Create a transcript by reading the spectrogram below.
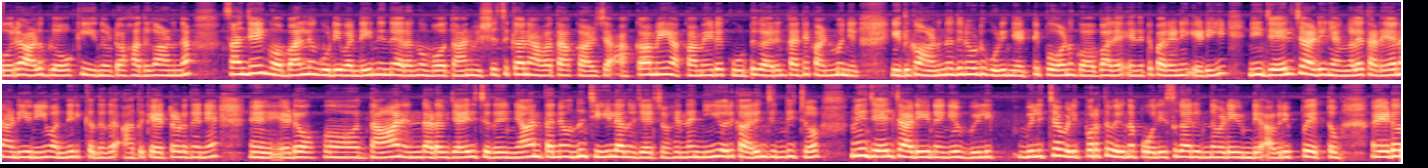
ഒരാൾ ബ്ലോക്ക് ചെയ്യുന്നു കേട്ടോ. അത് കാണുന്ന സഞ്ജയും ഗോപാലിനും കൂടി വണ്ടിയിൽ നിന്ന് ഇറങ്ങുമ്പോൾ താൻ വിശ്വസിക്കാനാവാത്ത ആ കാഴ്ച. അക്കാമയും അക്കാമയുടെ കൂട്ടുകാരും തന്റെ കൺമുന്നിൽ ഇത് കാണുന്നതിനോടുകൂടി ഞെട്ടിപ്പോവാണ് ഗോപാലൻ എന്നിട്ട് പറയണേ എടി നീ ജയിൽ ചാടി ഞങ്ങളെ തടയാനാടിയോ? നീ വന്നിരിക്കുന്നത്? അത് കേട്ട ഉടനെ തന്നെ എടോ താൻ എന്താടാ വിചാരിച്ചത്? ഞാൻ തന്നെ ഒന്നും ചെയ്യില്ല എന്ന് വിചാരിച്ചോ. എന്നാൽ നീ ഒരു കാര്യം ചിന്തിച്ചോ? നീ ജയിൽ ചാടിയിട്ടുണ്ടെങ്കിൽ വിളി വിളിച്ച വെളിപ്പുറത്ത് വരുന്ന പോലീസുകാർ ഇന്നിവിടെയുണ്ട്. അവരിപ്പോൾ എത്തും. എടോ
